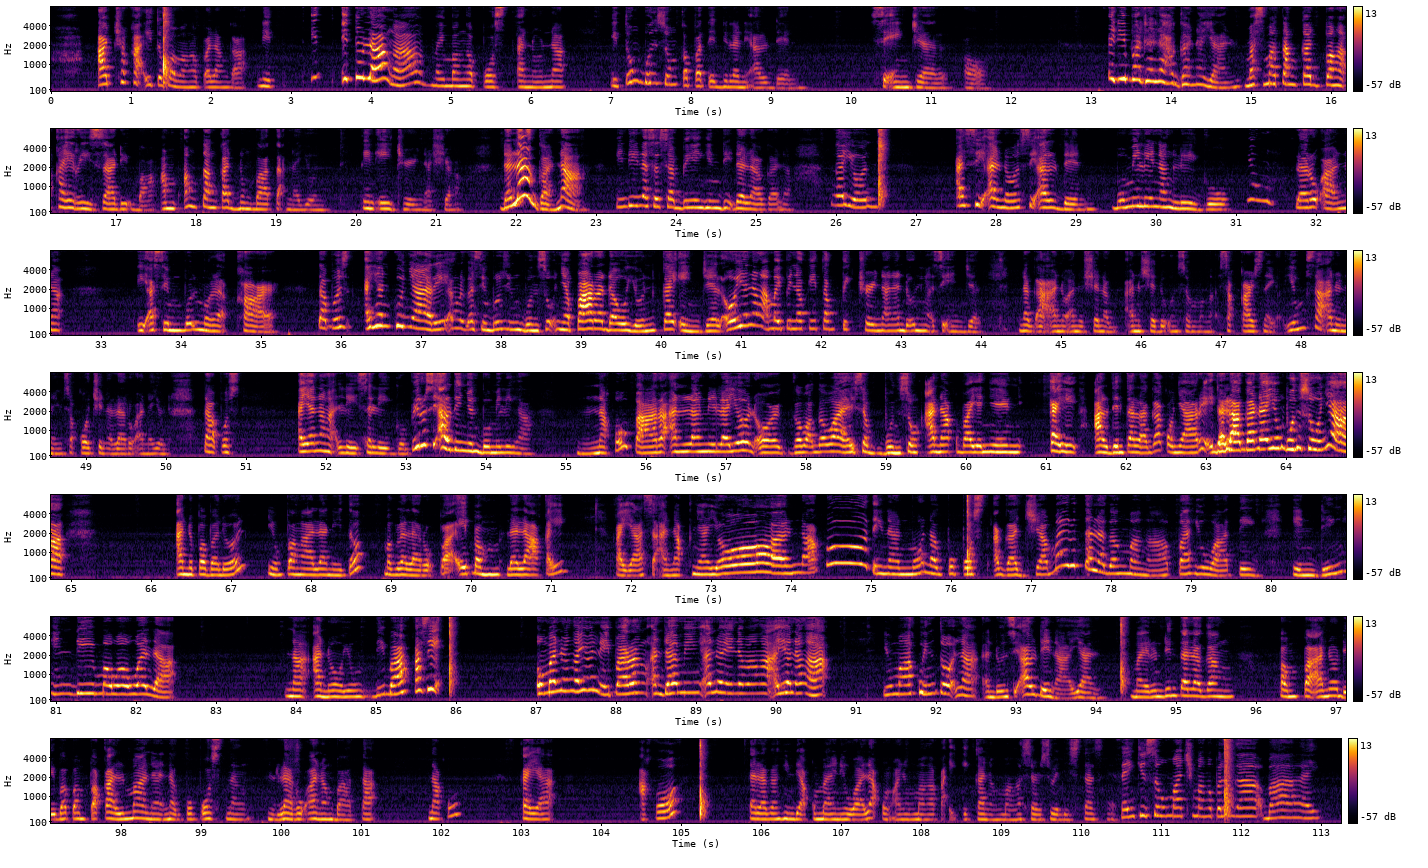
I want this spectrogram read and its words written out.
At saka ito pa mga palangga, nit, it, ito lang ah, may mga post ano na itong bunsong kapatid nila ni Alden, si Angel, oh. Eh di ba dalaga na yan? Mas matangkad pa nga kay Riza, di ba? Ang, ang tangkad nung bata na yun. Teenager na siya. Dalaga na. Hindi na sasabihin hindi dalaga na. Ngayon, ah, si ano, si Alden, bumili ng Lego. Yung laruan na i-assemble mo na car. Tapos, ayan kunyari, ang nag-assemble yung bunso niya, para daw yun kay Angel. O, yan na nga, may pinakitang picture na nandoon nga si Angel. Nag-aano-ano siya, nag-ano siya doon sa mga, sa cars na yun. Yung sa ano na yun, sa kotse na laruan na yun. Tapos, ayan na nga, sa Lego. Pero si Alden yun bumili ha. Nako, paraan lang nila yon or gawa-gawa eh, sa bunsong anak ba yan yung kay Alden talaga, kunyari, idalaga na yung bunso niya. Ano pa ba doon? Yung pangalan nito? Maglalaro pa? Eh, pamlalaki. Kaya sa anak niya yon Nako, tingnan mo, nagpo-post agad siya. Mayroon talagang mga pahiwatig. Hinding hindi mawawala na ano yung 'di ba? Kasi umano ngayon eh, parang ang daming ano eh na mga ayan na nga yung mga kwento na andun si Alden ayan. Mayroon din talagang pampaano, 'di ba? Pampakalma na nagpo-post ng laruan ng bata. Nako. Kaya ako talagang hindi ako maniniwala kung anong mga kaikika ng mga serswelistas. Thank you so much mga palangga. Bye!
